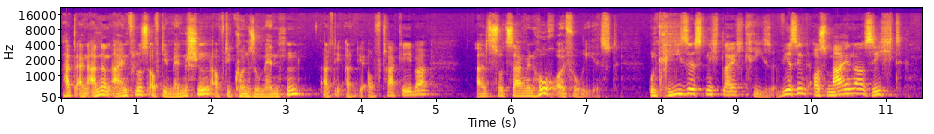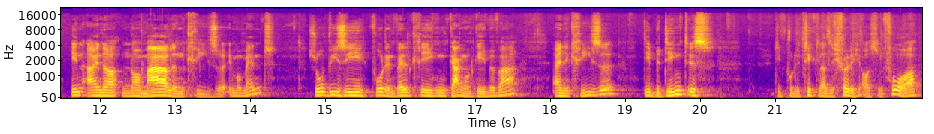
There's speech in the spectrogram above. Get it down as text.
hat einen anderen Einfluss auf die Menschen, auf die Konsumenten, auf die, auf die Auftraggeber, als sozusagen, wenn Hocheuphorie ist. Und Krise ist nicht gleich Krise. Wir sind aus meiner Sicht in einer normalen Krise im Moment, so wie sie vor den Weltkriegen gang und gäbe war. Eine Krise, die bedingt ist, die Politik lasse ich völlig außen vor,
